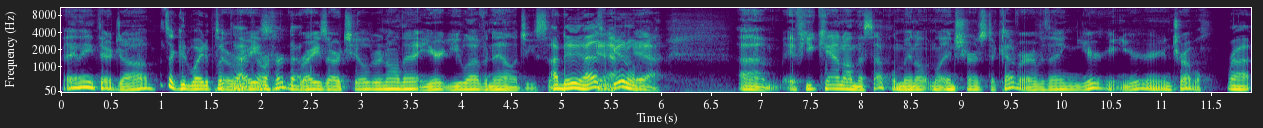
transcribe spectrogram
That ain't their job That's a good way to put to that. I've raise, never heard that. raise our children, all that. You're, you love analogies. So I do. That's yeah, a good one. Yeah. Um, if you count on the supplemental insurance to cover everything, you're you're in trouble. Right.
